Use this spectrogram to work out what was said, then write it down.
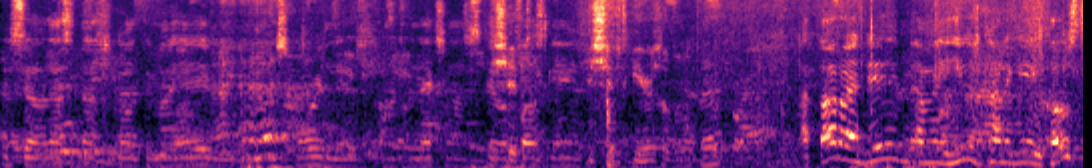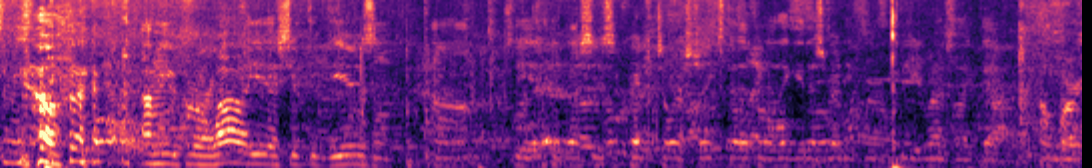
and so that's that's what's going through my head. We scored, and there's on to the next. It's You a shift, close game. you shift gears a little bit. I thought I did. I mean, he was kind of getting close to me though. I mean, for a while, yeah, I shifted gears, and um, yeah, I think that's just a credit to our strength staff. You know, they get us ready for big runs like that. I'm worried.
